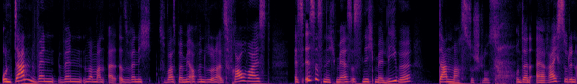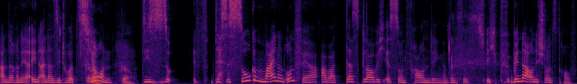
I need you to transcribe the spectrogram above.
Und dann, wenn, wenn, wenn man, also wenn ich, so war es bei mir auch, wenn du dann als Frau weißt, es ist es nicht mehr, es ist nicht mehr Liebe, dann machst du Schluss. Und dann erreichst du den anderen in einer Situation, Genau, genau. die so, das ist so gemein und unfair, aber das, glaube ich, ist so ein Frauending. Und das ist, ich bin da auch nicht stolz drauf.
